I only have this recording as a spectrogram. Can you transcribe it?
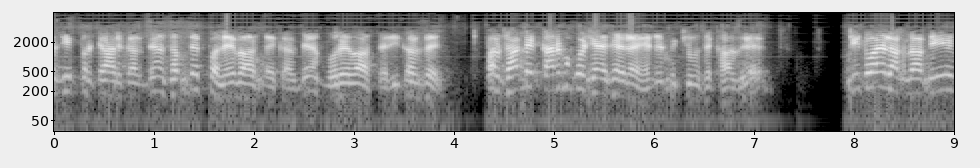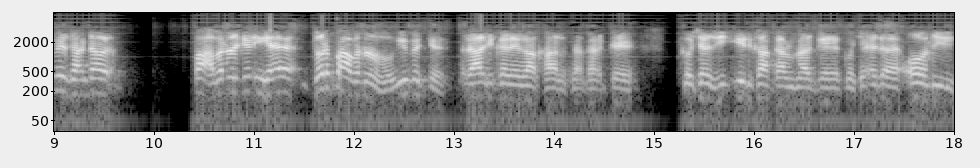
ਅਸੀਂ ਪ੍ਰਚਾਰ ਕਰਦੇ ਹਾਂ, ਸਭ ਦੇ ਭਲੇ ਵਾਸਤੇ ਕਰਦੇ ਹਾਂ, ਬੁਰੇ ਵਾਸਤੇ ਨਹੀਂ ਕਰਦੇ। ਪਰ ਸਾਡੇ ਕਰਮ ਕੁਝ ਐਸੇ ਰਹੇ ਨੇ ਪਿੱਛੋਂ ਸਿੱਖਾਂ ਦੇ, ਜਿੱਦੋਂ ਇਹ ਲੱਗਦਾ ਸੀ ਵੀ ਸਾਡਾ ਭਾਵਨਾ ਜਿਹੜੀ ਹੈ, ਦੁਰਭਾਵਨਾ ਹੋ ਗਈ ਵਿੱਚ। ਰਾਜ ਕਰੇਗਾ ਖਾਲਸਾ ਕਰਕੇ ਕੁਝ ਅਸੀਂ ਈਰਖਾ ਕਰਨ ਲੱਗੇ ਕੁਝ ਇਹਦਾ ਉਹ ਨਹੀਂ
